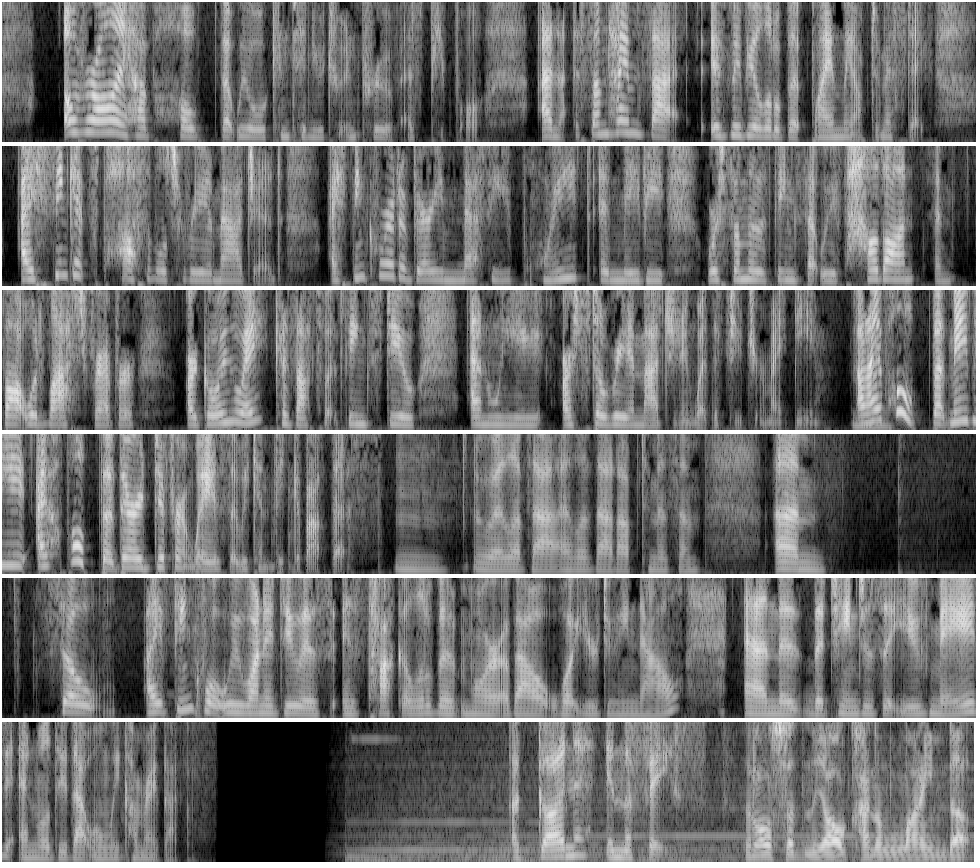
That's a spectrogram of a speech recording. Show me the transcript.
overall, I have hope that we will continue to improve as people. And sometimes that is maybe a little bit blindly optimistic. I think it's possible to reimagine. I think we're at a very messy point, and maybe where some of the things that we've held on and thought would last forever are going away because that's what things do, and we are still reimagining what the future might be. Mm. And I mm-hmm. hope that maybe I hope that there are different ways that we can think about this. Mm. Oh, I love that. I love that optimism. Um, so I think what we want to do is is talk a little bit more about what you're doing now and the, the changes that you've made, and we'll do that when we come right back. A gun in the face. Then all of a sudden, they all kind of lined up.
